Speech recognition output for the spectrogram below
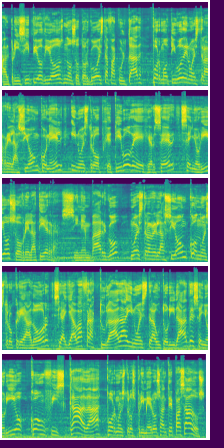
Al principio Dios nos otorgó esta facultad por motivo de nuestra relación con Él y nuestro objetivo de ejercer señorío sobre la tierra. Sin embargo, nuestra relación con nuestro Creador se hallaba fracturada y nuestra autoridad de señorío confiscada por nuestros primeros antepasados.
